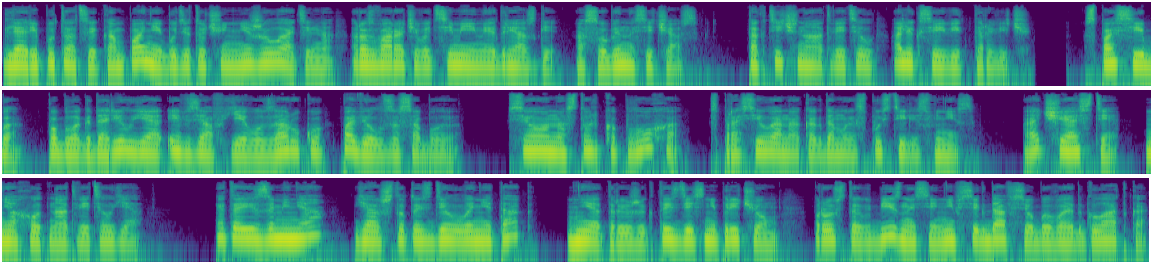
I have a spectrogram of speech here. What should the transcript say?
Для репутации компании будет очень нежелательно разворачивать семейные дрязги, особенно сейчас», — тактично ответил Алексей Викторович. «Спасибо», — поблагодарил я и, взяв Еву за руку, повел за собою. «Все настолько плохо?» — спросила она, когда мы спустились вниз. «Отчасти», — неохотно ответил я. «Это из-за меня? Я что-то сделала не так?» «Нет, Рыжик, ты здесь ни при чем. Просто в бизнесе не всегда все бывает гладко».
